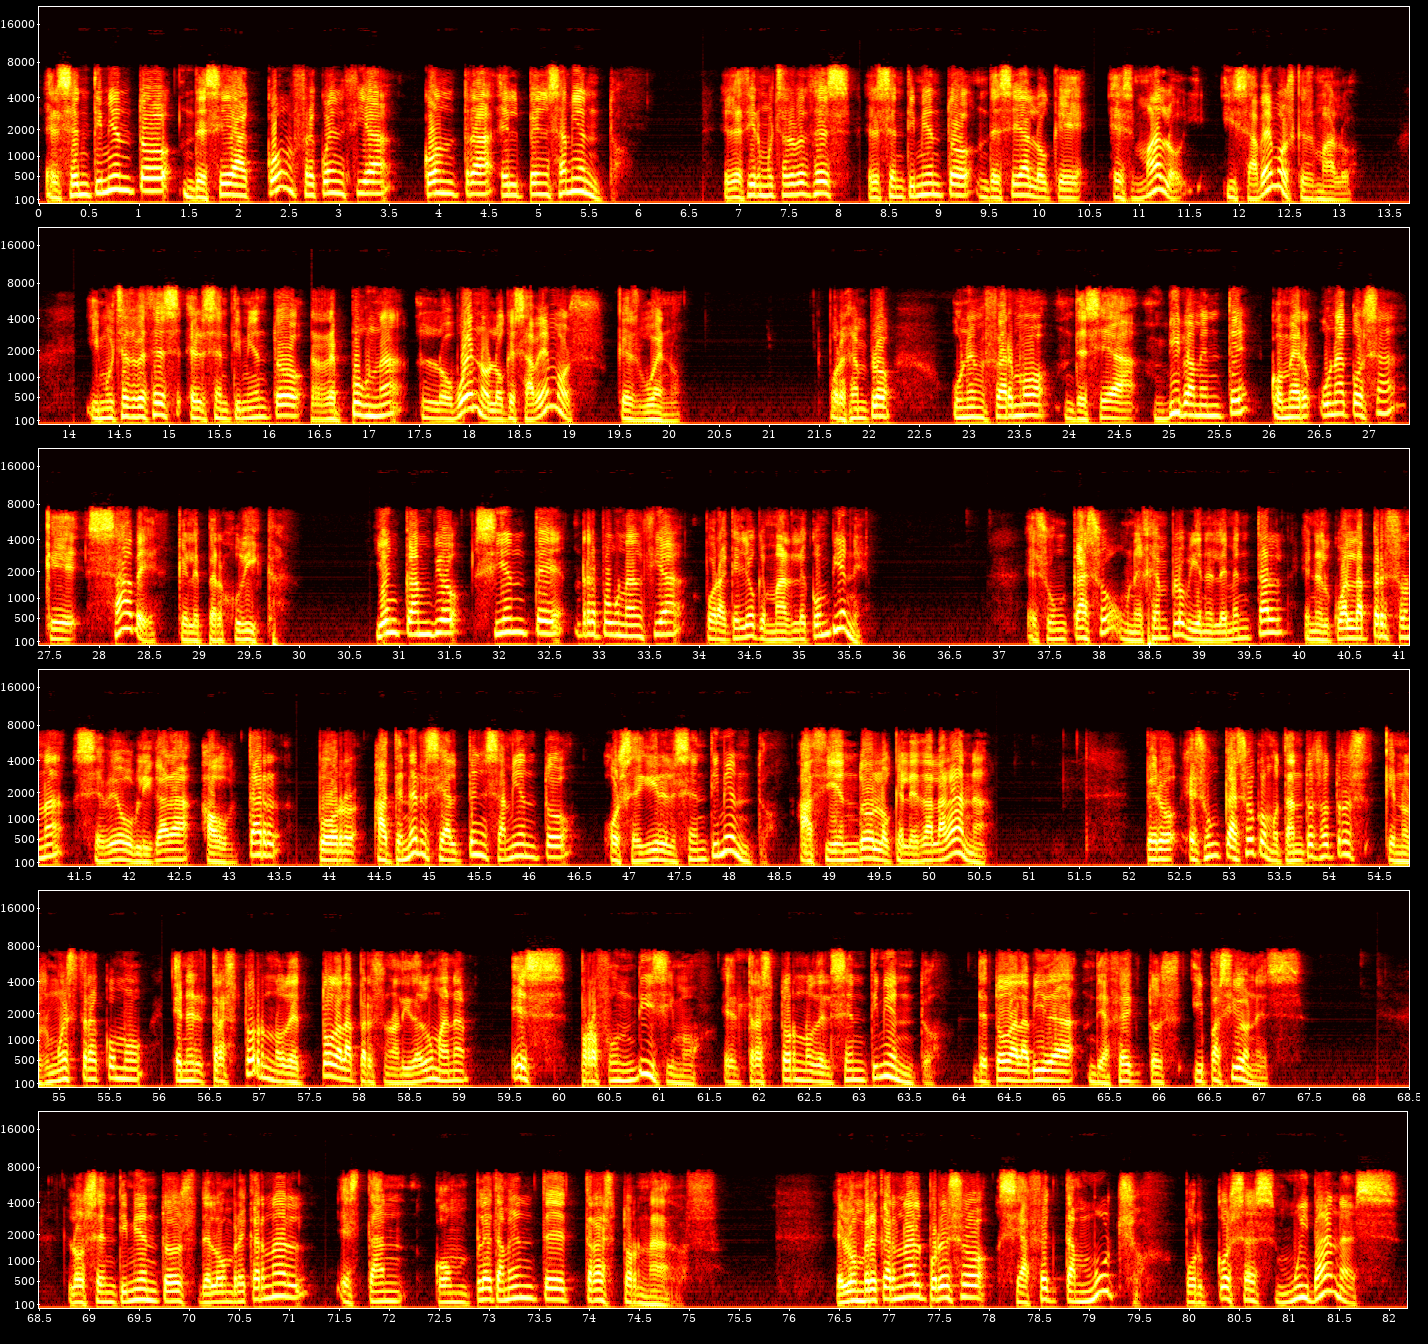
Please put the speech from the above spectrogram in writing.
El sentimiento desea con frecuencia contra el pensamiento. Es decir, muchas veces el sentimiento desea lo que es malo y sabemos que es malo. Y muchas veces el sentimiento repugna lo bueno, lo que sabemos que es bueno. Por ejemplo, un enfermo desea vivamente comer una cosa que sabe que le perjudica y en cambio siente repugnancia por aquello que más le conviene. Es un caso, un ejemplo bien elemental en el cual la persona se ve obligada a optar por atenerse al pensamiento o seguir el sentimiento, haciendo lo que le da la gana. Pero es un caso como tantos otros que nos muestra cómo en el trastorno de toda la personalidad humana es profundísimo el trastorno del sentimiento, de toda la vida de afectos y pasiones. Los sentimientos del hombre carnal están completamente trastornados. El hombre carnal por eso se afecta mucho por cosas muy vanas,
